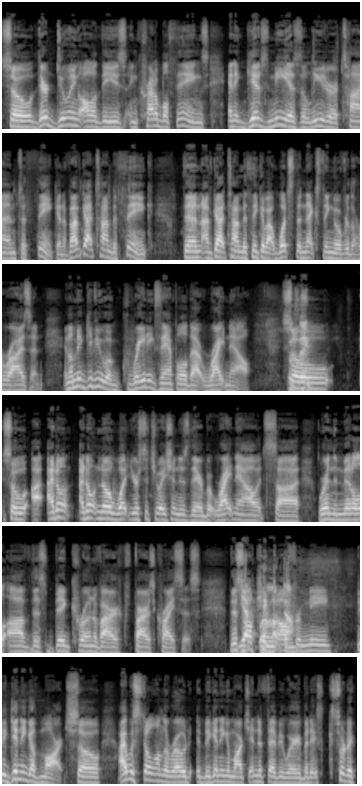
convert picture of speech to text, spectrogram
So they're doing all of these incredible things, and it gives me as the leader time to think. And if I've got time to think, then I've got time to think about what's the next thing over the horizon. And let me give you a great example of that right now. Thing. So I, I don't I don't know what your situation is there, but right now it's uh, we're in the middle of this big coronavirus virus crisis. This Yeah, all kicked off for me beginning of March. So I was still on the road beginning of March, end of February, but it sort of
